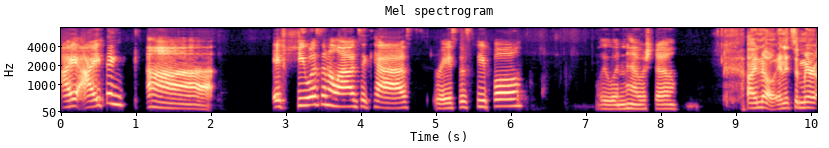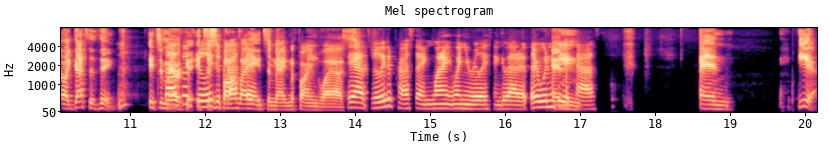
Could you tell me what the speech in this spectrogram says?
I I think uh if she wasn't allowed to cast racist people, we wouldn't have a show. I know, and it's America. Like that's the thing. It's America. Really it's a spotlight. Depressing. It's a magnifying glass. Yeah, it's really depressing when I, when you really think about it. There wouldn't and, be a cast. And yeah,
